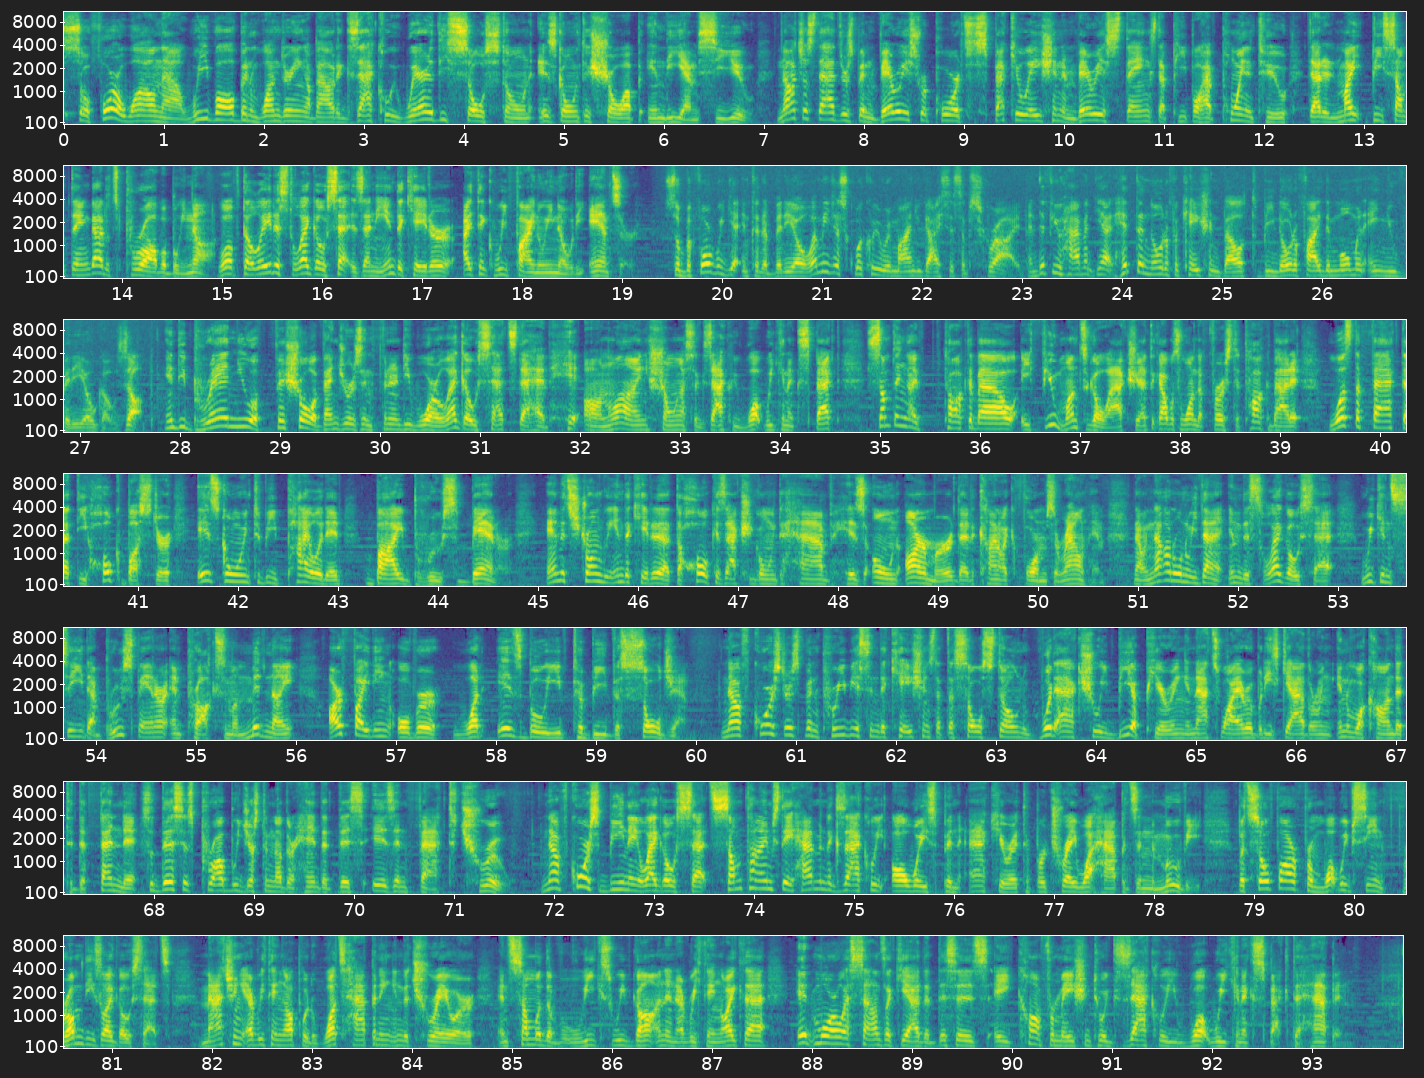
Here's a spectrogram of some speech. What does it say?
So for a while now, we've all been wondering about exactly where the Soul Stone is going to show up in the MCU. Not just that, there's been various reports, speculation, and various things that people have pointed to that it might be something that it's probably not. Well, if the latest LEGO set is any indicator, I think we finally know the answer. So before we get into the video, let me just quickly remind you guys to subscribe. And if you haven't yet, hit the notification bell to be notified the moment a new video goes up. In the brand new official Avengers Infinity War LEGO sets that have hit online, showing us exactly what we can expect, something I've talked about a few months ago actually, I think I was one of the first to talk about it, was the fact that the Hulkbuster is going to be piloted by Bruce Banner and it's strongly indicated that the Hulk is actually going to have his own armor that kind of like forms around him. Now, not only that, in this Lego set, we can see that Bruce Banner and Proxima Midnight are fighting over what is believed to be the Soul Gem. Now, of course, there's been previous indications that the Soul Stone would actually be appearing, and that's why everybody's gathering in Wakanda to defend it. So this is probably just another hint that this is in fact true. Now, of course, being a LEGO set, sometimes they haven't exactly always been accurate to portray what happens in the movie. But so far, from what we've seen from these LEGO sets, matching everything up with what's happening in the trailer and some of the leaks we've gotten and everything like that, it more or less sounds like, yeah, that this is a confirmation to exactly what we can expect to happen.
